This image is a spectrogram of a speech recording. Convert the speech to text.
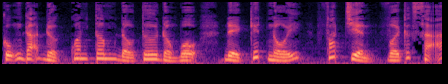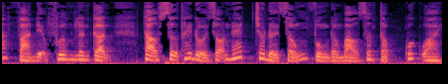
cũng đã được quan tâm đầu tư đồng bộ để kết nối, phát triển với các xã và địa phương lân cận, tạo sự thay đổi rõ nét cho đời sống vùng đồng bào dân tộc Quốc Oai.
